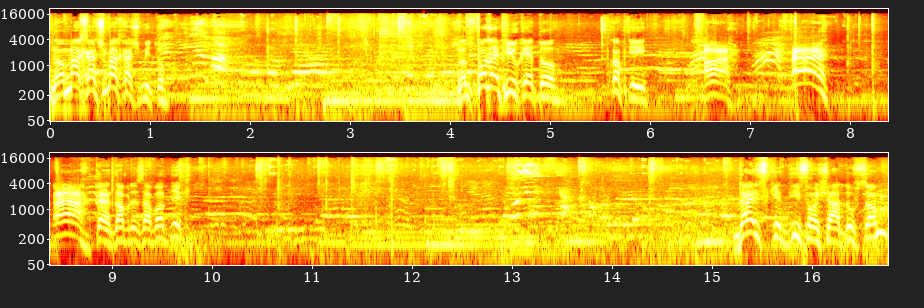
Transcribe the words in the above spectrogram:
No machać, machać mi tu. No podaj piłkę tu. Kopnij. A, a, a, ten dobry zawodnik. Gdańskie dni sąsiadów są.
